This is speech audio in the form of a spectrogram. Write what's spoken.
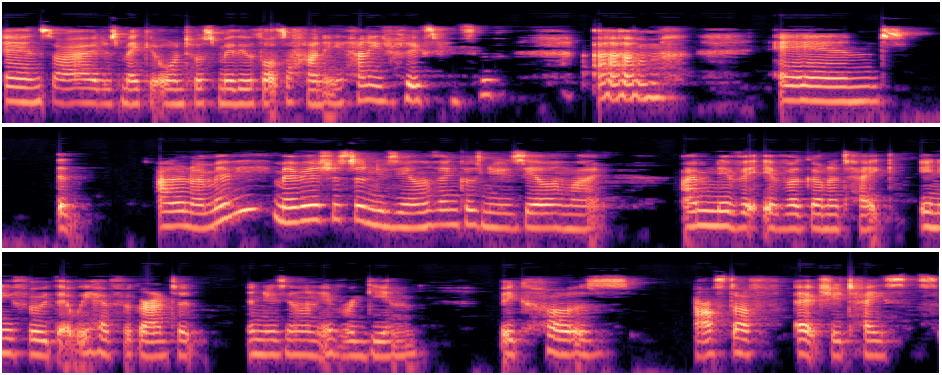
And so I just make it all into a smoothie with lots of honey. Honey is really expensive. Um, and it, I don't know, maybe maybe it's just a New Zealand thing because New Zealand, like, I'm never ever gonna take any food that we have for granted in New Zealand ever again because our stuff actually tastes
